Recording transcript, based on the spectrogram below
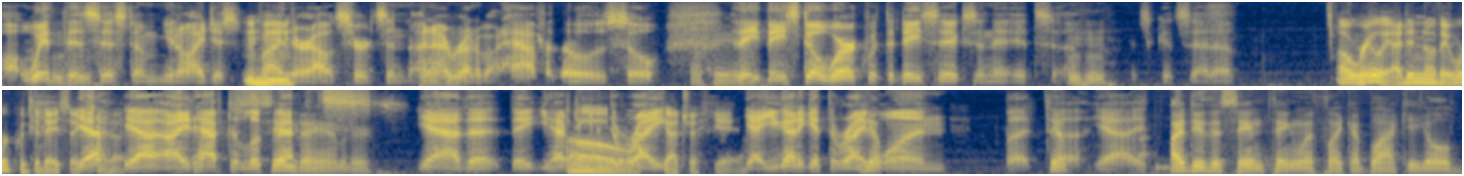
uh, with this system. You know, I just buy Mhm. their outserts and, and I run about half of those. So, Okay. Yeah. they they still work with the day six and it, it's uh, hmm it's a good setup Oh really? I didn't know they work with the Day Six. yeah setup. yeah i'd have to look Same back and diameter. s- yeah the they you have to Oh, get the right Gotcha. Yeah. yeah you got to get the right Yep. one but Yep. uh, yeah it, I do the same thing with like a Black Eagle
